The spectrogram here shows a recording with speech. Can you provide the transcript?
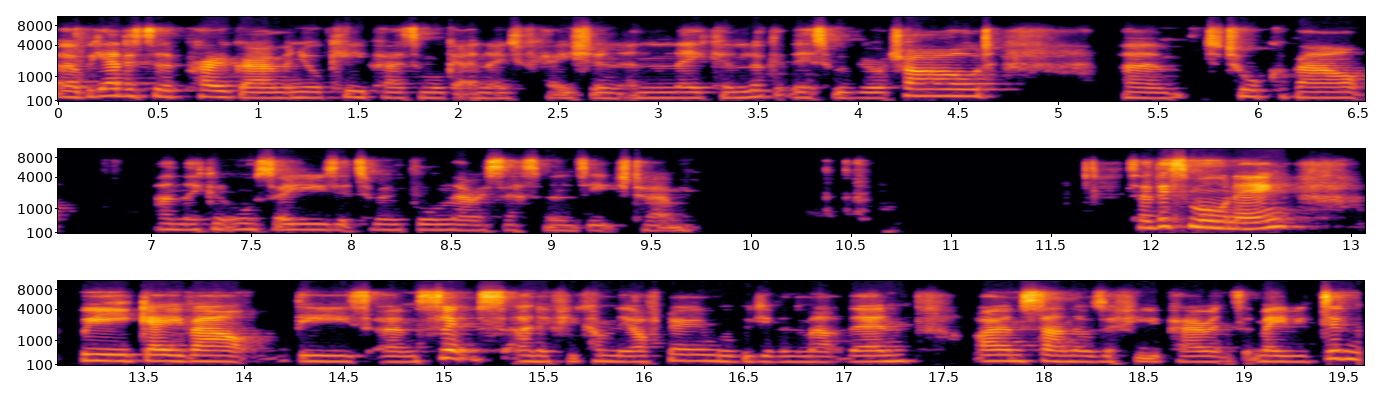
uh, be added to the program and your key person will get a notification and then they can look at this with your child um, to talk about and they can also use it to inform their assessments each term. So this morning we gave out these um, slips and if you come in the afternoon we'll be giving them out then. I understand there was a few parents that maybe didn't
